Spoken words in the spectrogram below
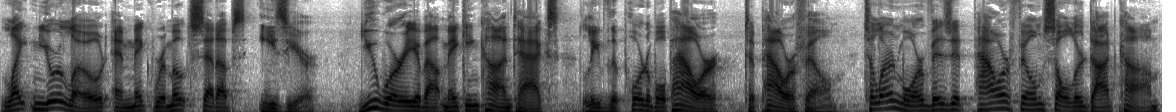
lighten your load, and make remote setups easier. You worry about making contacts, leave the portable power to PowerFilm. To learn more, visit powerfilmsolar.com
